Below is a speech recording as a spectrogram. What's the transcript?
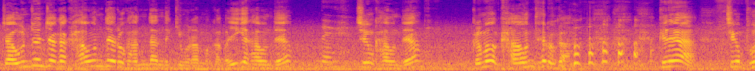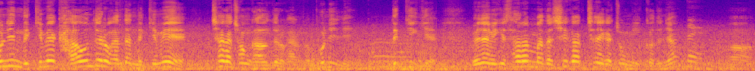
자, 운전자가 가운데로 간다는 느낌으로 한번 가봐. 이게 가운데요? 네. 지금 가운데요? 그러면 가운데로 가. 그냥 지금 본인 느낌에 가운데로 간다는 느낌이 차가 정 가운데로 가는 거야. 본인이 음, 느끼기에. 왜냐면 이게 사람마다 시각 차이가 좀 있거든요. 네. 어.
